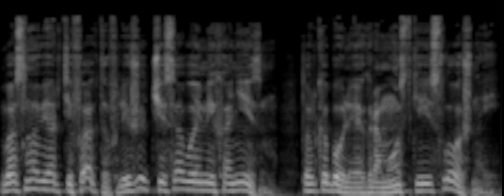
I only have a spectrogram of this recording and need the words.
В основе артефактов лежит часовой механизм, только более громоздкий и сложный.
